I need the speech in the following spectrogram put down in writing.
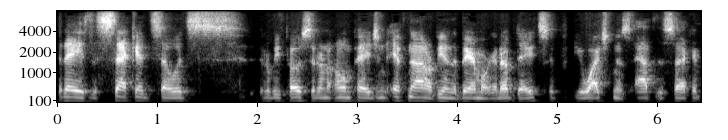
Today is the second, so it's it'll be posted on the homepage. And if not, it'll be in the bear market updates if you're watching this after the second.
